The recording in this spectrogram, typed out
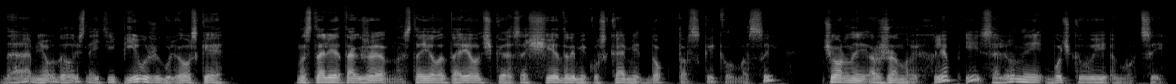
да, мне удалось найти пиво «Жигулевское». На столе также стояла тарелочка со щедрыми кусками докторской колбасы, черный ржаной хлеб и соленые бочковые огурцы.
